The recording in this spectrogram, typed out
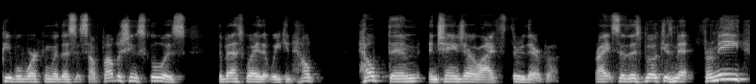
people working with us at Self Publishing School is the best way that we can help help them and change their life through their book. Right? So this book is meant for me.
